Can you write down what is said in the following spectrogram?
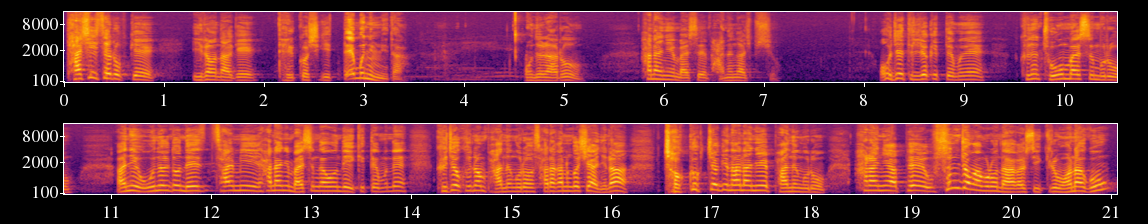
다시 새롭게 일어나게 될 것이기 때문입니다. 오늘 하루 하나님의 말씀에 반응하십시오. 어제 들렸기 때문에 그냥 좋은 말씀으로 아니 오늘도 내 삶이 하나님 말씀 가운데 있기 때문에 그저 그런 반응으로 살아가는 것이 아니라 적극적인 하나님의 반응으로 하나님 앞에 순종함으로 나아갈 수 있기를 원하고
